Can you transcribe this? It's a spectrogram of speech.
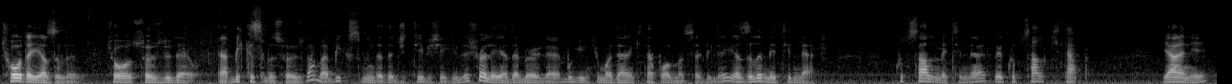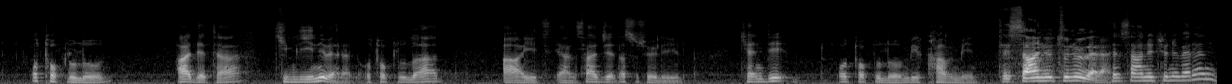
çoğu da yazılı, çoğu sözlü de yani bir kısmı sözlü ama bir kısmında da ciddi bir şekilde şöyle ya da böyle bugünkü modern kitap olmasa bile yazılı metinler, kutsal metinler ve kutsal kitap. Yani o topluluğun adeta kimliğini veren, o topluluğa ait yani sadece nasıl söyleyelim kendi o topluluğun bir kavmin Tesanütünü veren. tesanütünü veren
